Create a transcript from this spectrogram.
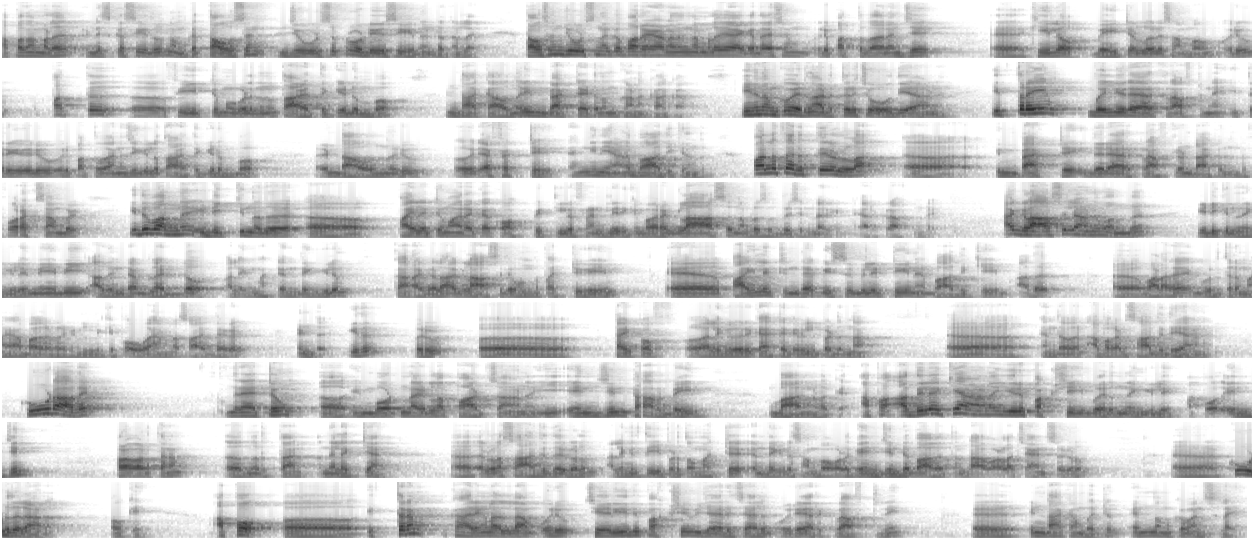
അപ്പോൾ നമ്മൾ ഡിസ്കസ് ചെയ്തു നമുക്ക് തൗസൻഡ് ജൂൾസ് പ്രൊഡ്യൂസ് ചെയ്യുന്നുണ്ടെന്നുള്ളത്. തൗസൻഡ് ജൂൾസ് എന്നൊക്കെ പറയുകയാണെങ്കിൽ നമ്മൾ ഏകദേശം ഒരു പത്ത് പതിനഞ്ച് കിലോ വെയിറ്റ് ഉള്ള ഒരു സംഭവം ഒരു പത്ത് ഫീറ്റ് മുകളിൽ നിന്ന് താഴത്തേക്ക് ഇടുമ്പോൾ ഉണ്ടാക്കാവുന്ന ഒരു ഇമ്പാക്റ്റ് ആയിട്ട് നമുക്ക് കണക്കാക്കാം. ഇനി നമുക്ക് വരുന്ന അടുത്തൊരു ചോദ്യമാണ്. ഇത്രയും വലിയൊരു എയർക്രാഫ്റ്റിനെ ഇത്രയും ഒരു ഒരു പത്ത് പതിനഞ്ച് കിലോ താഴത്തേക്ക് ഇടുമ്പോൾ ഉണ്ടാവുന്നൊരു ഒരു എഫക്റ്റ് എങ്ങനെയാണ് ബാധിക്കുന്നത്? പലതരത്തിലുള്ള ഇമ്പാക്റ്റ് ഇതൊരു എയർക്രാഫ്റ്റിൽ ഉണ്ടാക്കുന്നുണ്ട്. ഫോർ എക്സാമ്പിൾ ഇത് വന്ന് ഇടിക്കുന്നത് പൈലറ്റുമാരൊക്കെ കോക്പിറ്റിൽ ഫ്രണ്ടിൽ ഇരിക്കുമ്പോൾ അവരുടെ ഗ്ലാസ് നമ്മൾ ശ്രദ്ധിച്ചിട്ടുണ്ടായിരിക്കും എയർക്രാഫ്റ്റിന്റെ ആ ഗ്ലാസ്സിലാണ് വന്ന് ഇടിക്കുന്നതെങ്കിൽ മേ ബി അതിന്റെ ബ്ലഡോ അല്ലെങ്കിൽ മറ്റെന്തെങ്കിലും കറകൾ ആ ഗ്ലാസ്സിൽ വന്ന് പറ്റുകയും പൈലറ്റിന്റെ വിസിബിലിറ്റീനെ ബാധിക്കുകയും അത് വളരെ ഗുരുതരമായ അപകടങ്ങളിലേക്ക് പോകാനുള്ള സാധ്യതകൾ ഉണ്ട്. ഇത് ഒരു ടൈപ്പ് ഓഫ് അല്ലെങ്കിൽ ഒരു കാറ്റഗറിയിൽ പെടുന്ന എന്താ പറയുക അപകട സാധ്യതയാണ്. കൂടാതെ ഇതിന് ഏറ്റവും ഇമ്പോർട്ടന്റ് ആയിട്ടുള്ള പാർട്സാണ് ഈ എൻജിൻ ടർബൈൻ ഭാഗങ്ങളൊക്കെ. അപ്പോൾ അതിലൊക്കെയാണ് ഈ ഒരു പക്ഷി വരുന്നെങ്കിൽ അപ്പോൾ എൻജിൻ പ്രവർത്തനം നിർത്താൻ നിലയ്ക്കാൻ ഉള്ള സാധ്യതകളും അല്ലെങ്കിൽ തീപിടുത്തം മറ്റ് എന്തെങ്കിലും സംഭവങ്ങളൊക്കെ എൻജിന്റെ ഭാഗത്ത് ഉണ്ടാവാനുള്ള ചാൻസുകളും കൂടുതലാണ്. ഓക്കെ അപ്പോൾ ഇത്തരം കാര്യങ്ങളെല്ലാം ഒരു ചെറിയൊരു പക്ഷി വിചാരിച്ചാലും ഒരു എയർക്രാഫ്റ്റിന് ഉണ്ടാക്കാൻ പറ്റും എന്ന് നമുക്ക് മനസ്സിലായി.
